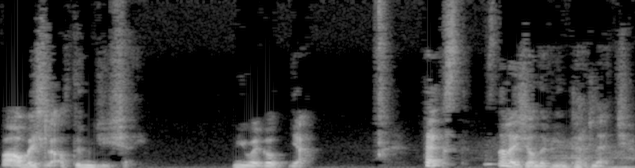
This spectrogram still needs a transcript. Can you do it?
Pomyśl o tym dzisiaj. Miłego dnia. Tekst znaleziony w internecie.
